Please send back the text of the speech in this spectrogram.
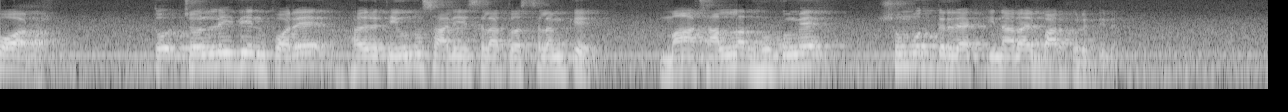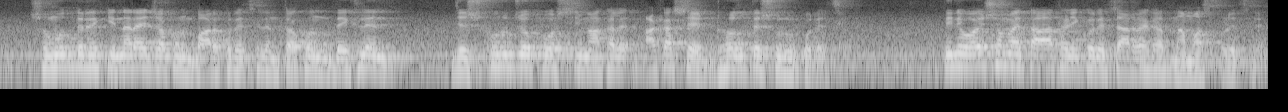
পর তো চল্লিশ দিন পরে হজরত ইউনুস আলী সালাতামকে মাছ আল্লাহর হুকুমে সমুদ্রের এক কিনারায় বার করে দিলেন। সমুদ্রের কিনারায় যখন বার করেছিলেন, তখন দেখলেন যে সূর্য পশ্চিম আকালে আকাশে ঢলতে শুরু করেছে। তিনি ওই সময় তাড়াতাড়ি করে চার রেখাত নামাজ পড়েছিলেন।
